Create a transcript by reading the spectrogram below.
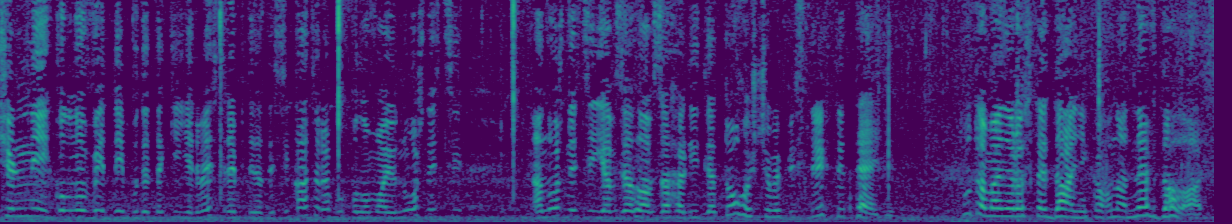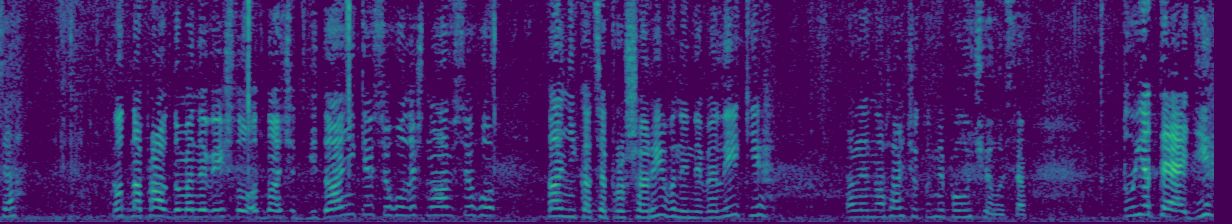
Щільний колоновидний буде такий ялівець, треба піти до десікатора, бо поламаю ножниці. А ножниці я взяла взагалі для того, щоб підстригти теді. Тут у мене росте Даніка, вона не вдалася. От направду у мене вийшло одна чи дві Даніки всього лиш навсього. Даніка це про шари, вони невеликі, але, на жаль, щось не вийшло. Туя Теді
